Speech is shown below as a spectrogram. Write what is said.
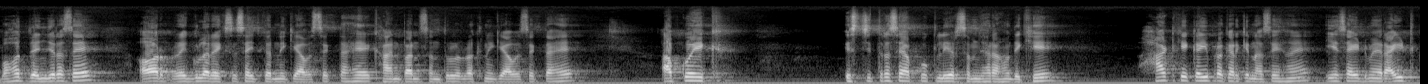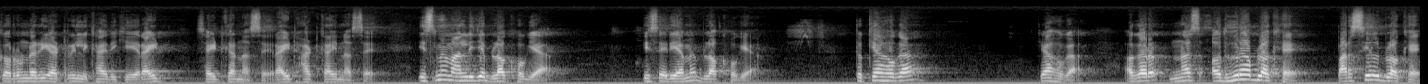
बहुत डेंजरस है और रेगुलर एक्सरसाइज करने की आवश्यकता है खान पान संतुलन रखने की आवश्यकता है. आपको एक, इस चित्र से आपको क्लियर समझा रहा हूँ, देखिए. हार्ट के कई प्रकार के नसें हैं. ये साइड में राइट कोरोनरी आर्टरी लिखा है, देखिए. राइट साइड का नस है राइट हार्ट का ही नस है। इसमें मान लीजिए ब्लॉक हो गया, इस एरिया में ब्लॉक हो गया तो क्या होगा? क्या होगा? अगर नस अधूरा ब्लॉक है पार्शियल ब्लॉक है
